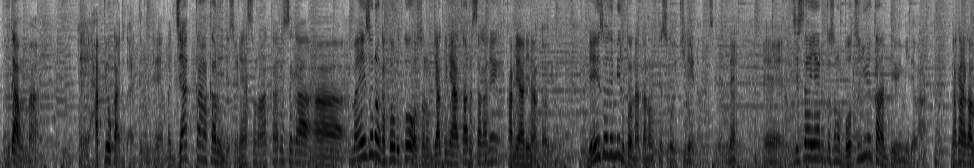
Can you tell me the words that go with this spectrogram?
て普段まあえ、発表会とかやってるんでね、まあ、若干明るいんですよね、その明るさが、あまあ、映像なんか撮ると、その逆に明るさがね、亀有なんかよりも、映像で見ると中野ってすごい綺麗なんですけどね、えー、実際やるとその没入感っていう意味では、なかなか、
